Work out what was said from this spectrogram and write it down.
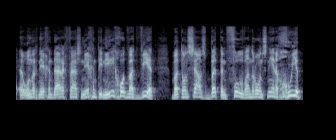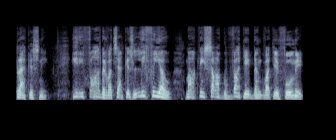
eh, vers 19. Hierdie God wat weet wat ons selfs bid en voel wanneer ons nie in 'n goeie plek is nie. Hierdie Vader wat sê ek is lief vir jou. Maak nie saak wat jy dink, wat jy voel nie.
